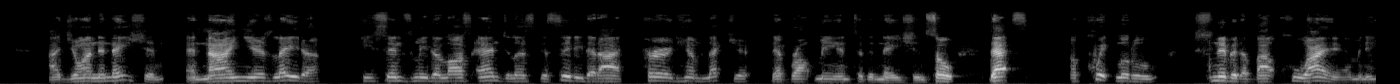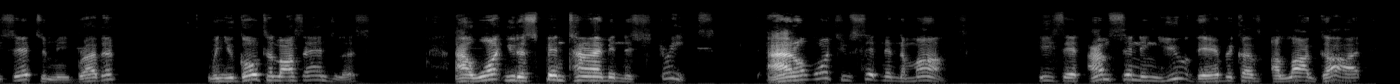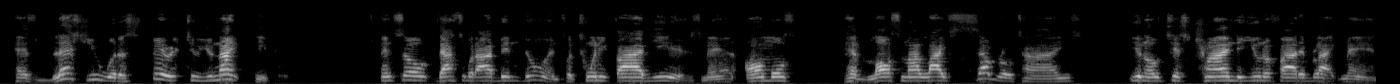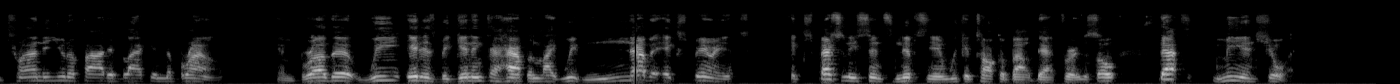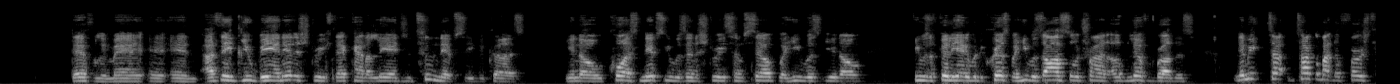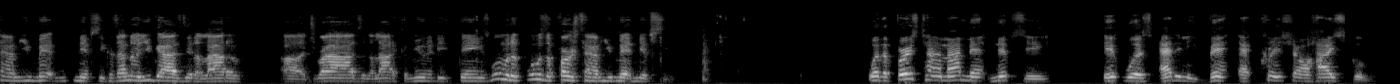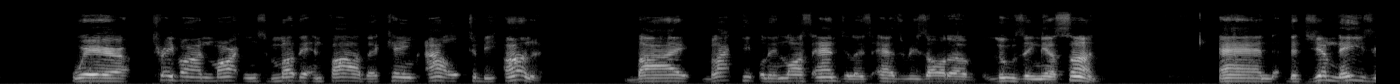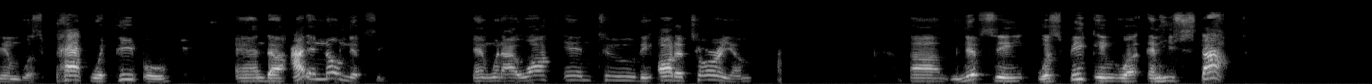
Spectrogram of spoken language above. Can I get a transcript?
I joined the nation, and nine years later, he sends me to Los Angeles, the city that I heard him lecture that brought me into the nation. So that's a quick little snippet about who I am. And he said to me, Brother, when you go to Los Angeles, I want you to spend time in the streets. I don't want you sitting in the mosque. He said, I'm sending you there because Allah God has blessed you with a spirit to unite people. And so that's what I've been doing for 25 years, man. Almost have lost my life several times you know, just trying to unify the black man, trying to unify the black and the brown. And brother, we it is beginning to happen like we've never experienced, especially since Nipsey, and we could talk about that further. So that's me in short. Definitely, man. And, and I think you being in the streets, that kind of led you to Nipsey because, you know, of course, Nipsey was in the streets himself, but he was, you know, he was affiliated with the Crips, but he was also trying to uplift brothers let me t- talk about the first time you met Nipsey because I know you guys did a lot of uh, drives and a lot of community things. When, the, when was the first time you met Nipsey? Well, the first time I met Nipsey, it was at an event at Crenshaw High School where Trayvon Martin's mother and father came out to be honored by black people in Los Angeles as a result of losing their son. And the gymnasium was packed with people, and uh, I didn't know Nipsey. And when I walked into the auditorium, um, Nipsey was speaking, and he stopped.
